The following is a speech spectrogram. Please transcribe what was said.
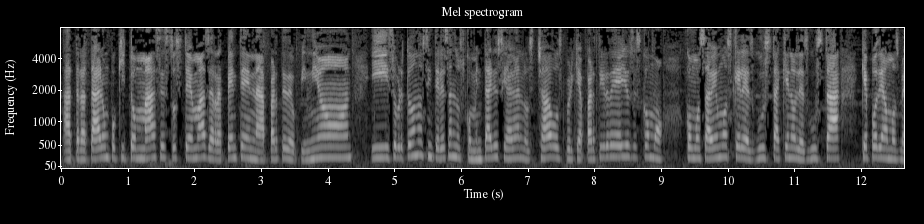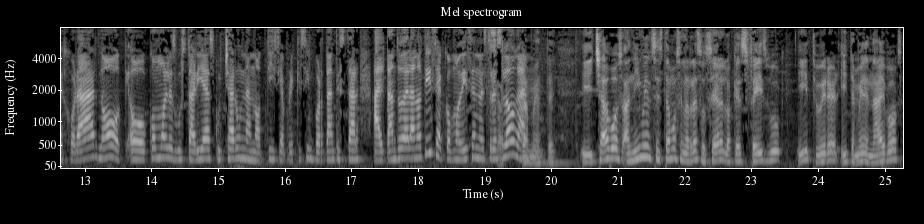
a tratar un poquito más estos temas de repente en la parte de opinión y sobre todo nos interesan los comentarios que hagan los chavos porque a partir de ellos es como como sabemos qué les gusta, qué no les gusta, qué podríamos mejorar, ¿no? O, o cómo les gustaría escuchar una noticia, porque es importante estar al tanto de la noticia, como dice nuestro eslogan. Exactamente. Y chavos, anímense, estamos en las redes sociales, lo que es Facebook y Twitter y también en iBox.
